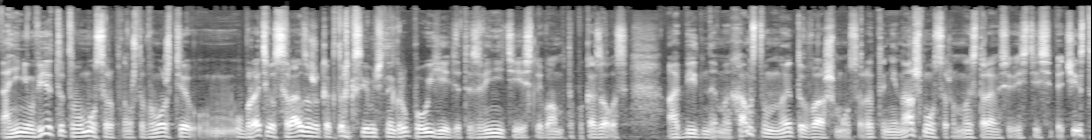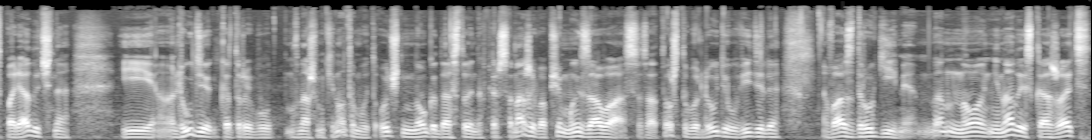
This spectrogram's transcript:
они не увидят этого мусора, потому что вы можете убрать его сразу же, как только съемочная группа уедет. Извините, если вам это показалось обидным и хамством, но это ваш мусор, это не наш мусор. Мы стараемся вести себя чисто, порядочно. И люди, которые будут в нашем кино, там будет очень много достойных персонажей. Вообще мы за вас, за то, чтобы люди увидели вас другими. Но не надо искажать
